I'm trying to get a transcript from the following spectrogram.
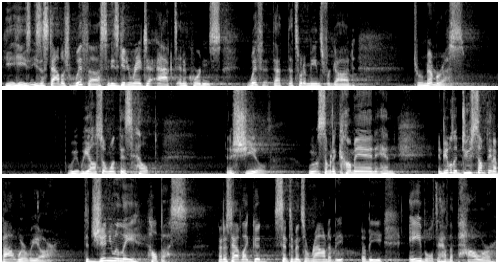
he, he's, he's established with us, and he's getting ready to act in accordance with it. That, that's what it means for God to remember us. We, we also want this help and a shield. We want someone to come in and, and be able to do something about where we are, to genuinely help us. Not just have like good sentiments around it, but be able to have the power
